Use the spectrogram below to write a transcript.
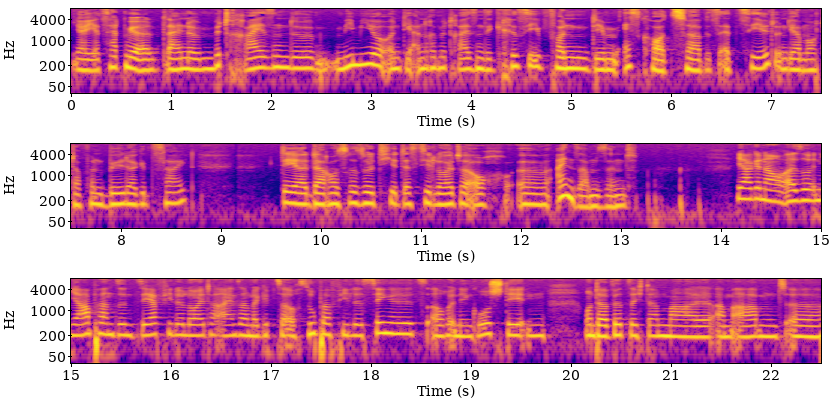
Ja, jetzt hat mir deine Mitreisende Mimi und die andere Mitreisende Chrissy von dem Escort-Service erzählt und die haben auch davon Bilder gezeigt, der daraus resultiert, dass die Leute auch äh, einsam sind. Ja, genau. Also in Japan sind sehr viele Leute einsam. Da gibt es ja auch super viele Singles, auch in den Großstädten. Und da wird sich dann mal am Abend äh,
